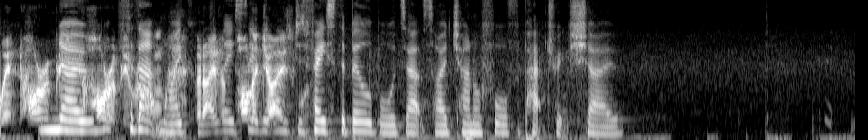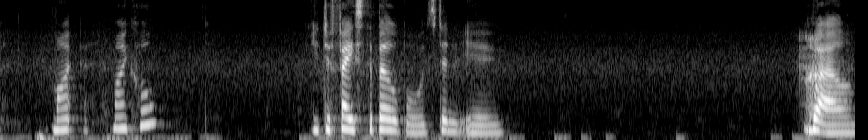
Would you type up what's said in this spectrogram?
went horribly, no, not horribly for wrong. that, Michael. But I've they say that you apologised. defaced the billboards outside Channel 4 for Patrick's show. Mi- Michael? You defaced the billboards, didn't you? Well,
